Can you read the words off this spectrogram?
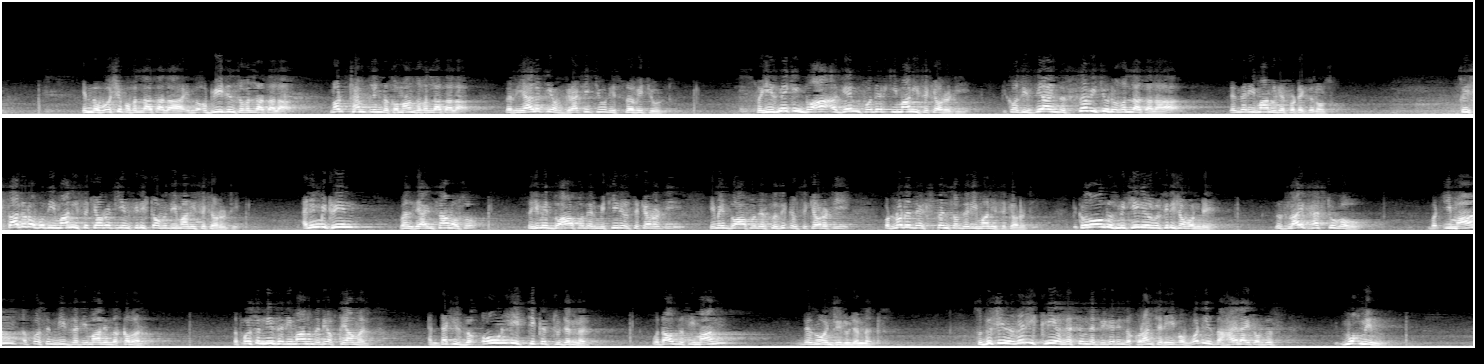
In the worship of Allah Ta'ala, in the obedience of Allah Ta'ala, not trampling the commands of Allah Ta'ala. The reality of gratitude is servitude. So he is making dua again for their imani security. Because if they are in the servitude of Allah Ta'ala, then their iman will get protected also. So he started off with imani security and finished off with imani security. And in between, well, they are insan also. So he made dua for their material security. He made dua for their physical security, but not at the expense of their imani security. Because all this material will finish off one day. This life has to go. But iman, a person needs that iman in the qabr. The person needs that iman on the day of Qiyamah. And that is the only ticket to Jannah. Without this iman, there's no entry to Jannah. So this is a very clear lesson that we get in the Quran Sharif of what is the highlight of this mu'min.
